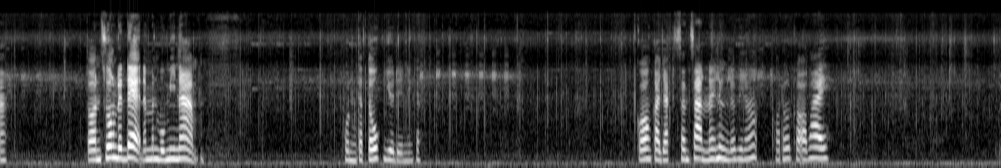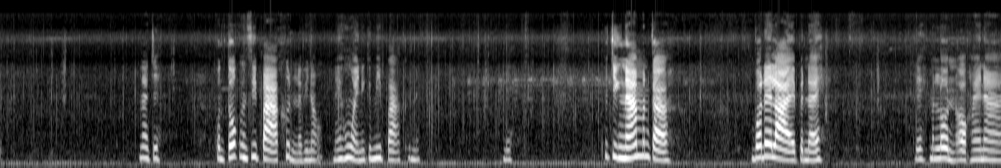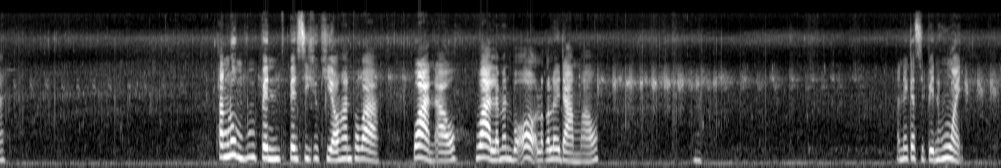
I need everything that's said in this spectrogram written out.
ตอนช่วงแดดๆนั้นมันบ่มีน้ำผลกระตกอยู่เดี๋ยวนี้ก็กล้องกระยักสั้นๆหน่อยหนึ่งเด้อพี่น้องขอโทษขออภัยน่าจะฝนตกมันสิปลาขึ้นแล้วพี่น้องในห้วยนี่ก็มีปลาขึ้นเลยเด้ที่จริงน้ำมันก็บ่ได้ลายเป็นไดเด้มันล่นออกให้นา ทางลุ่มมันเป็นเป็นสีเขียวๆฮันเพราะว่าว่านเอาว่านแล้วมันบ่ออกแล้วก็เลยดำเอาอันนี้ก็สิเป็นห้วย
